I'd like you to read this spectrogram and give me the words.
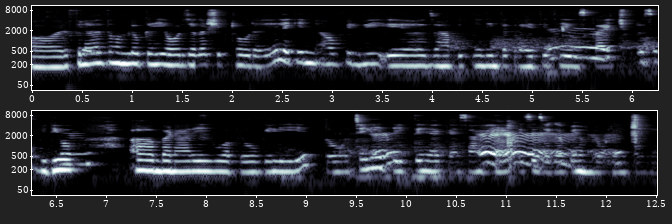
और फ़िलहाल तो हम लोग कहीं और जगह शिफ्ट हो रहे हैं, लेकिन फिर भी जहाँ पे इतने दिन तक रहते थे, उसका एक छोटा सा वीडियो बना रही हूँ आप लोगों के लिए। तो चलिए देखते हैं कैसा है, किसी जगह पे हम लोग रहते हैं।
